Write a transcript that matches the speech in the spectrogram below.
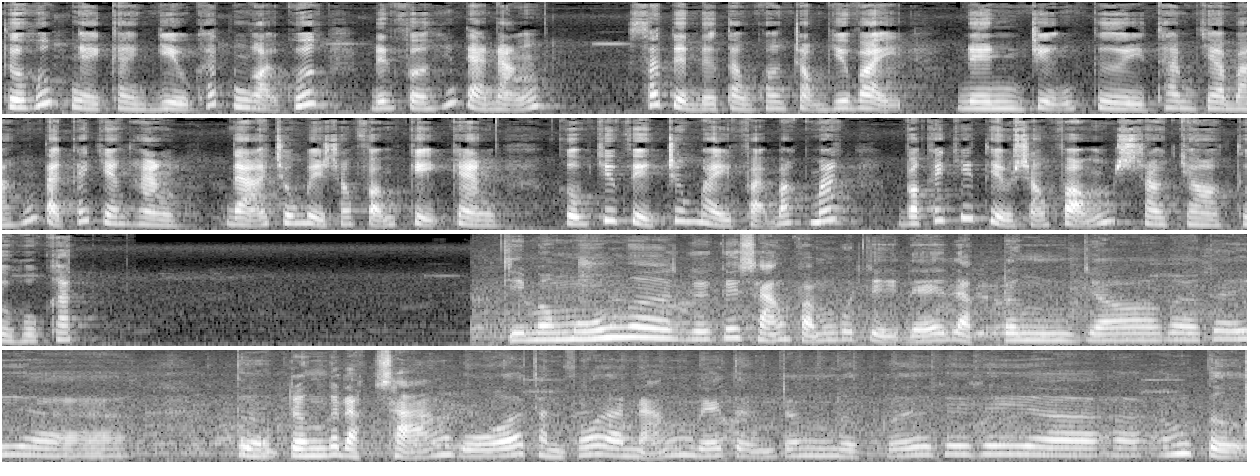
thu hút ngày càng nhiều khách ngoại quốc đến với Đà Nẵng. Xác định được tầm quan trọng như vậy, nên những người tham gia bán tại các gian hàng đã chuẩn bị sản phẩm kỹ càng, cũng như việc trưng bày phải bắt mắt và cách giới thiệu sản phẩm sao cho thu hút khách. Chị mong muốn ờ, cái, cái sản phẩm của chị để đặc trưng cho ờ, cái, cái uh tượng trưng cái đặc sản của thành phố Đà Nẵng để tượng trưng được với cái, cái ờ, ờ, ấn tượng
